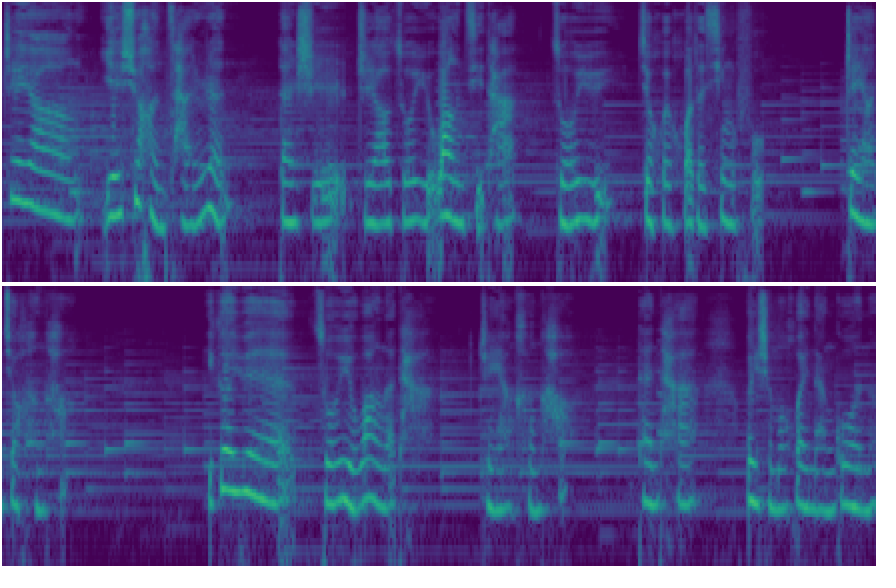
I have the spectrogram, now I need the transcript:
这样也许很残忍，但是只要左宇忘记他，左宇就会获得幸福，这样就很好。一个月，左宇忘了他，这样很好，但他。为什么会难过呢？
